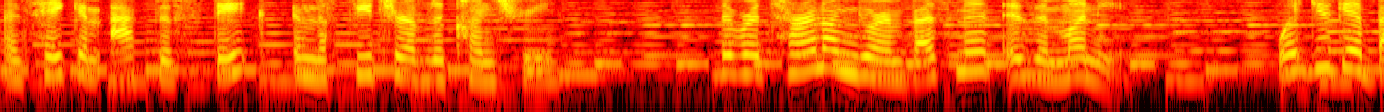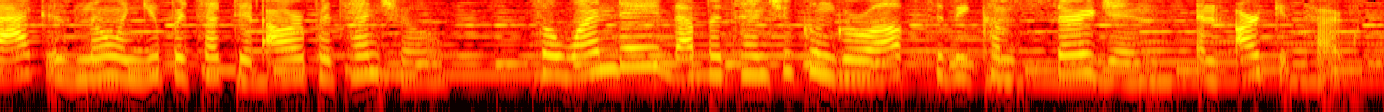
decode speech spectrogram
and take an active stake in the future of the country. The return on your investment isn't money. What you get back is knowing you protected our potential. So one day, that potential can grow up to become surgeons and architects,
